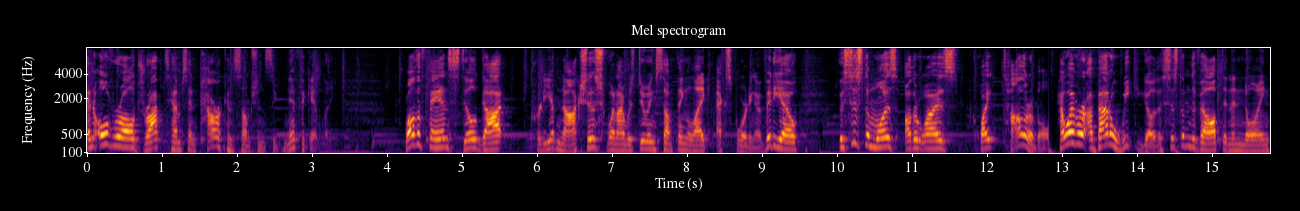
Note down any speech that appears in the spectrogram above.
and overall dropped temps and power consumption significantly. While the fans still got pretty obnoxious when I was doing something like exporting a video, the system was otherwise quite tolerable. However, about a week ago, the system developed an annoying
